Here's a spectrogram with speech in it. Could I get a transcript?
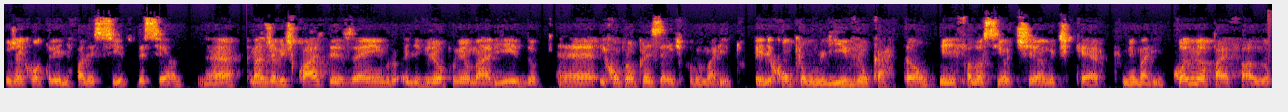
eu já encontrei ele falecido desse ano, né? Mas no dia 24 de dezembro, ele virou pro meu marido é, e comprou um presente pro meu marido. Ele comprou um livro, um cartão, e ele falou assim: Eu te amo e te quero, pro meu marido. Quando meu pai falou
